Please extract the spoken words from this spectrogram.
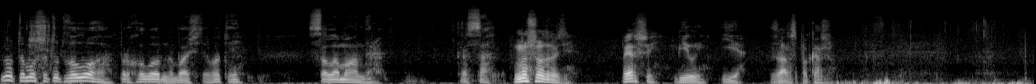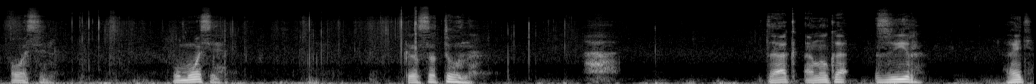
Ну, тому що тут волога, прохолодно, бачите, от і саламандра. Краса. Ну що, друзі, перший білий є. Зараз покажу. Ось він. У мосі. Красотун. Так, а ну-ка, звір. Геть.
